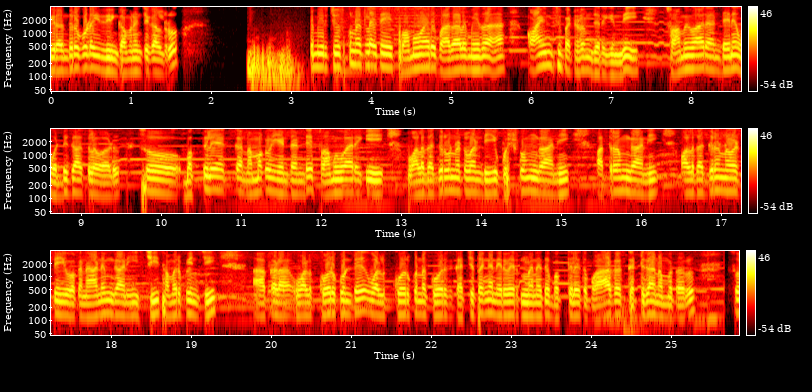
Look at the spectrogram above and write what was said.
మీరందరూ కూడా ఇది గమనించగలరు. మీరు చూసుకున్నట్లయితే స్వామివారి పాదాల మీద కాయిన్స్ పెట్టడం జరిగింది. స్వామివారి అంటేనే వడ్డీ కాసుల వాడు. సో భక్తుల యొక్క నమ్మకం ఏంటంటే స్వామివారికి వాళ్ళ దగ్గర ఉన్నటువంటి పుష్పం కానీ పత్రం కానీ వాళ్ళ దగ్గర ఉన్నటువంటి ఒక నాణ్యం కానీ ఇచ్చి సమర్పించి అక్కడ వాళ్ళు కోరుకుంటే వాళ్ళు కోరుకున్న కోరిక ఖచ్చితంగా నెరవేరుతుందని అయితే భక్తులు అయితే బాగా గట్టిగా నమ్ముతారు. సో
